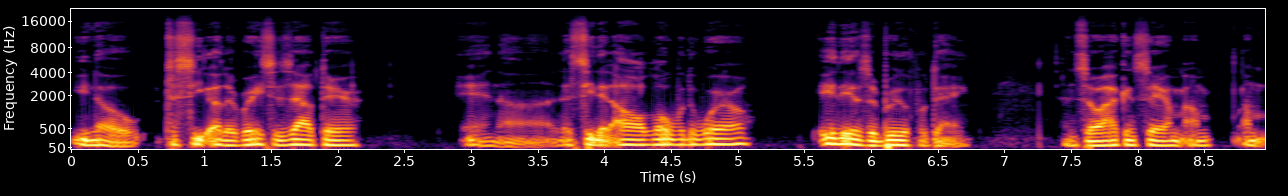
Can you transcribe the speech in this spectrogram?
you know, to see other races out there and uh, to see that all over the world, it is a beautiful thing. And so I can say I'm I'm I'm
